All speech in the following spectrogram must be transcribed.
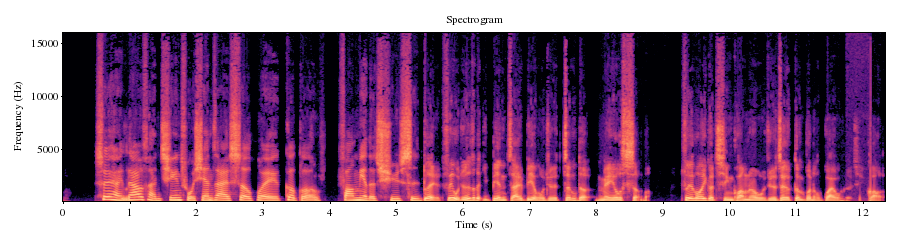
嘛。所以还是要很清楚现在社会各个方面的趋势。对，所以我觉得这个一变再变，我觉得真的没有什么。最后一个情况呢，我觉得这个更不能怪我的情况了，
